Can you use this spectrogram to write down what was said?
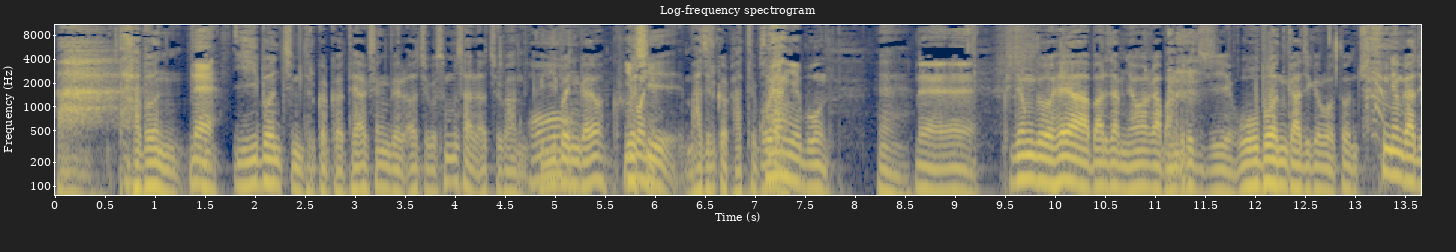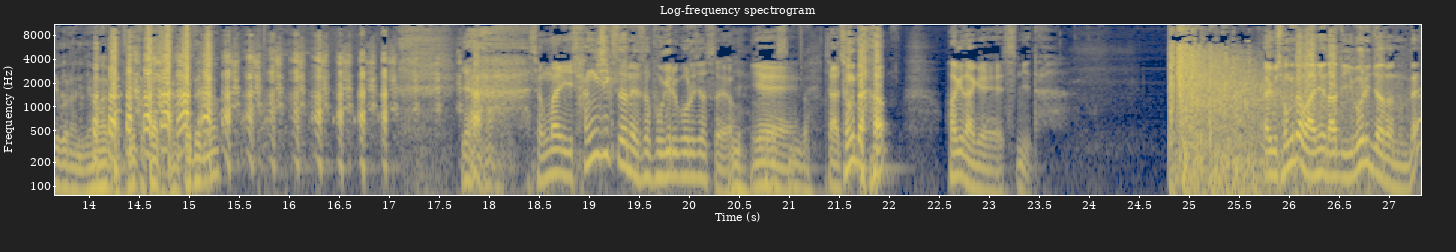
아, 답은 네. 2번쯤 들 것 같고 대학생들 어쩌고 20살 어쩌고 한그 오, 2번인가요? 그것이 맞을 것 같고. 고양이의 보온. 예. 네. 그 정도 해야 말하자면 영화가 만들어지지 5번 가지고 또는 추풍령 가지고는 영화가 될 것 같지 않거든요. 야, 정말 이 상식선에서 보기를 고르셨어요. 예, 그렇습니다. 자, 정답 확인하겠습니다. 아, 이거 정답 아니에요? 나도 2번인 줄 알았는데?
